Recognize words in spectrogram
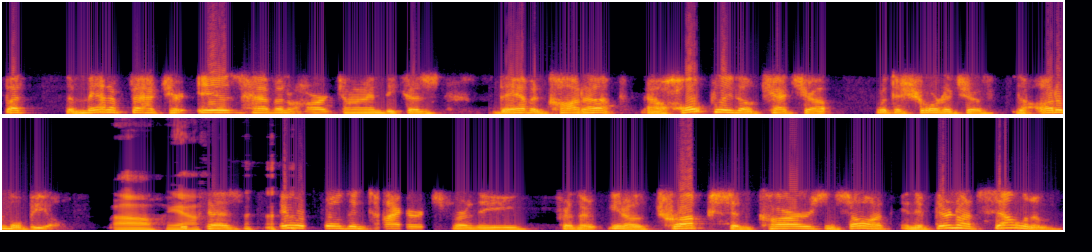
But the manufacturer is having a hard time because they haven't caught up. Now, hopefully, they'll catch up with the shortage of the automobile Oh, yeah. because they were building tires for the for the you know trucks and cars and so on. And if they're not selling them,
